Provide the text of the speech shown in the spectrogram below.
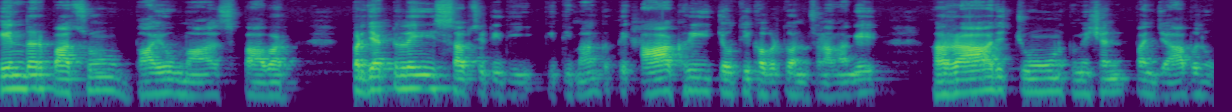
ਕੇਂਦਰ ਪਾਸੋਂ ਬਾਇਓਮਾਸ ਪਾਵਰ ਪ੍ਰੋਜੈਕਟ ਲਈ ਸਬਸਿਡੀ ਦੀ ਕੀਤੀ ਮੰਗ ਤੇ ਆਖਰੀ ਚੌਥੀ ਖਬਰ ਤੁਹਾਨੂੰ ਸੁਣਾਵਾਂਗੇ। ਰਾਜ ਚੋਣ ਕਮਿਸ਼ਨ ਪੰਜਾਬ ਵੱਲੋਂ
